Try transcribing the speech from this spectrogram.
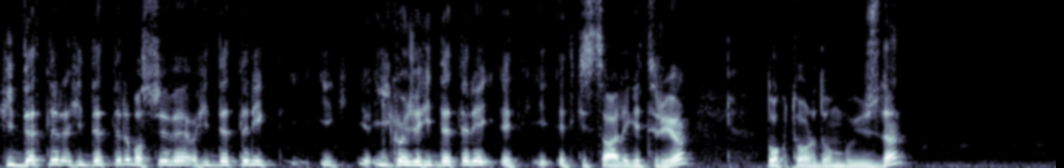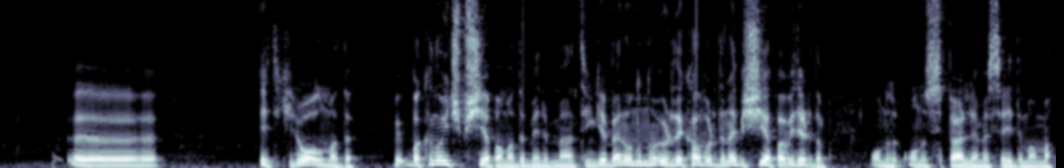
hiddetleri, hiddetleri basıyor ve hiddetleri ilk, ilk, ilk önce hiddetleri et, etkisiz hale getiriyor. Doktorduğum bu yüzden. Ee, etkili olmadı. Bakın o hiçbir şey yapamadı benim Manting'e. Ben onun ördek cover'ına bir şey yapabilirdim. Onu, onu siperlemeseydim ama.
